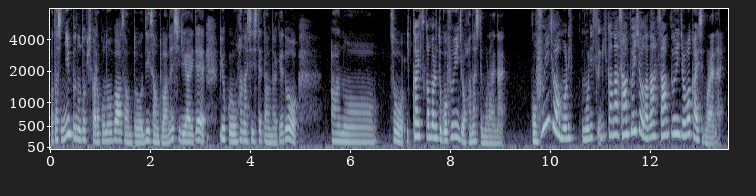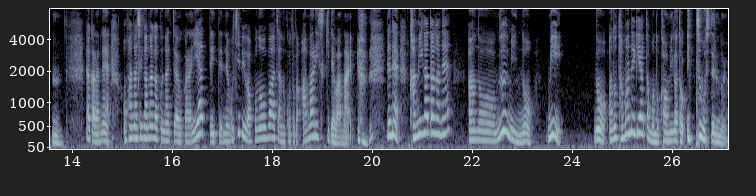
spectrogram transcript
私妊婦の時からこのおばあさんと D さんとはね知り合いでよくお話ししてたんだけどあのーそう1回捕まると5分以上話してもらえない。5分以上は盛り盛りすぎかな？3分以上だな？3分以上は返してもらえない。うん。だからねお話が長くなっちゃうから嫌って言ってねおちびはこのおばあちゃんのことがあまり好きではない。でね髪型がねあのムーミンのミーのあの玉ねぎ頭の髪型をいっつもしてるのよ。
